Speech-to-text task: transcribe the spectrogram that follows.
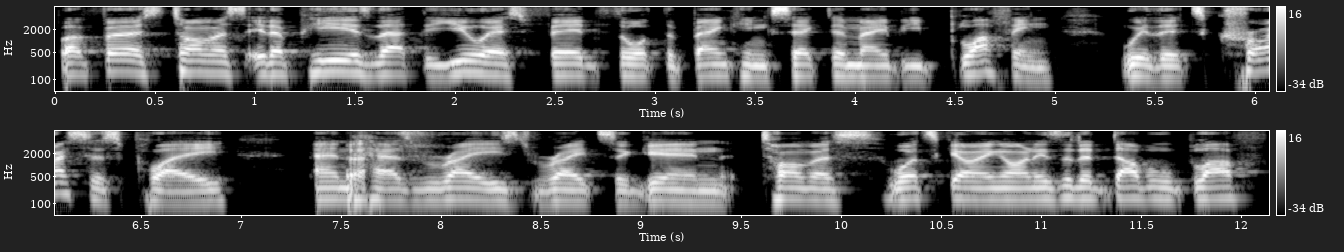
But first, Thomas, it appears that the US Fed thought the banking sector may be bluffing with its crisis play and has raised rates again. Thomas, what's going on? Is it a double bluff?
